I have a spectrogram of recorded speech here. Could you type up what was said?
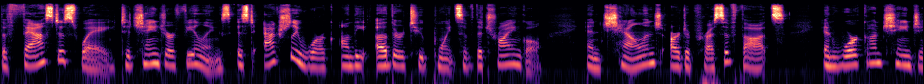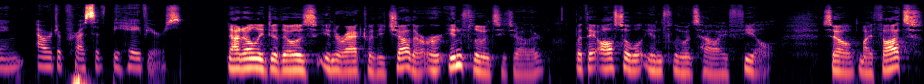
The fastest way to change our feelings is to actually work on the other two points of the triangle and challenge our depressive thoughts and work on changing our depressive behaviors. Not only do those interact with each other or influence each other, but they also will influence how I feel. So my thoughts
